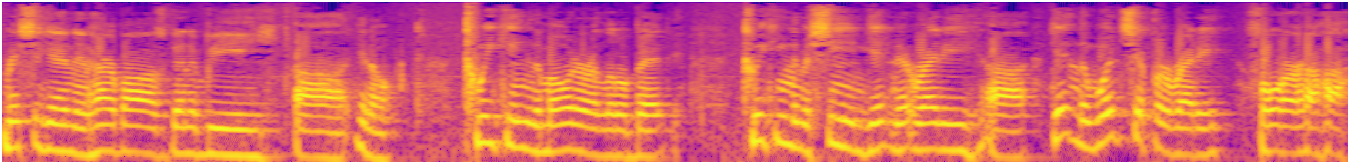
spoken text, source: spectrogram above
Michigan and Harbaugh is going to be, uh, you know, tweaking the motor a little bit, tweaking the machine, getting it ready, uh, getting the wood chipper ready for uh,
